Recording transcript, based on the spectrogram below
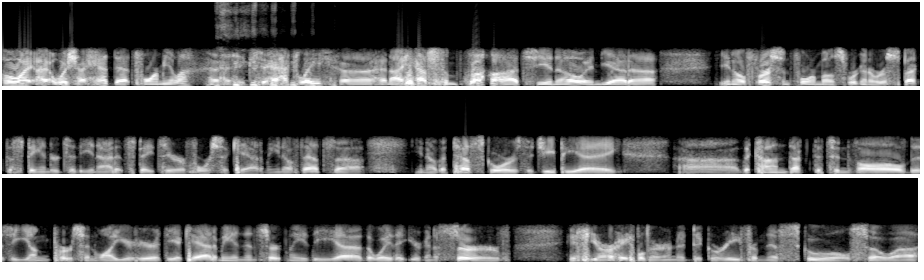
Oh, I, I wish I had that formula uh, exactly, uh, and I have some thoughts, you know, and yet, uh, you know, first and foremost, we're going to respect the standards of the United States Air Force Academy. You know, if that's, uh, you know, the test scores, the GPA, uh, the conduct that's involved as a young person while you're here at the academy, and then certainly the uh, the way that you're going to serve if you are able to earn a degree from this school. So. uh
